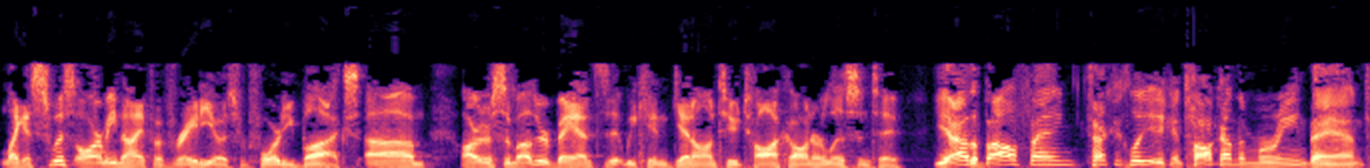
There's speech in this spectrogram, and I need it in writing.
like a Swiss Army knife of radios for forty bucks. Um, are there some other bands that we can get on to, talk on, or listen to? Yeah, the Baofeng, technically it can talk on the marine band,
